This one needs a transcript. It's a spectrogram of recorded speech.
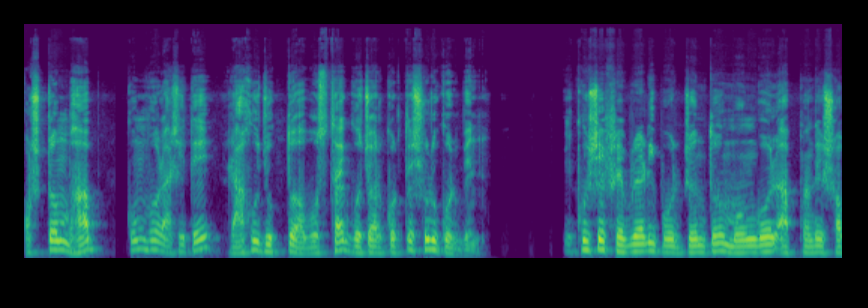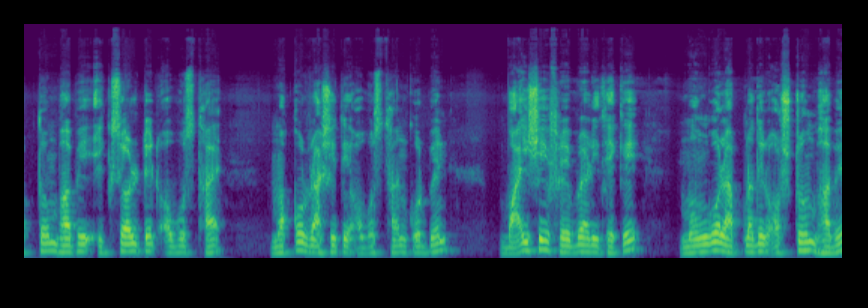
অষ্টম ভাব কুম্ভ রাশিতে রাহুযুক্ত অবস্থায় গোচর করতে শুরু করবেন। একুশে ফেব্রুয়ারি পর্যন্ত মঙ্গল আপনাদের সপ্তমভাবে এক্সল্টেড অবস্থায় মকর রাশিতে অবস্থান করবেন। বাইশে ফেব্রুয়ারি থেকে মঙ্গল আপনাদের অষ্টমভাবে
